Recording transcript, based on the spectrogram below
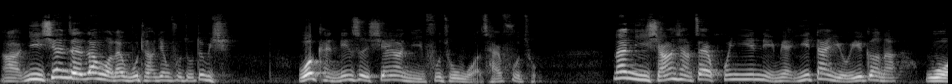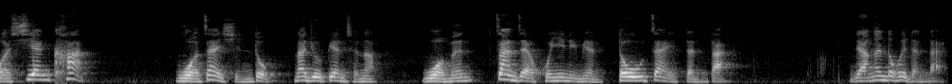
啊，你现在让我来无条件付出，对不起，我肯定是先要你付出我才付出，那你想想，在婚姻里面一旦有一个呢，我先看，我在行动，那就变成了我们站在婚姻里面都在等待。两个人都会等待，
